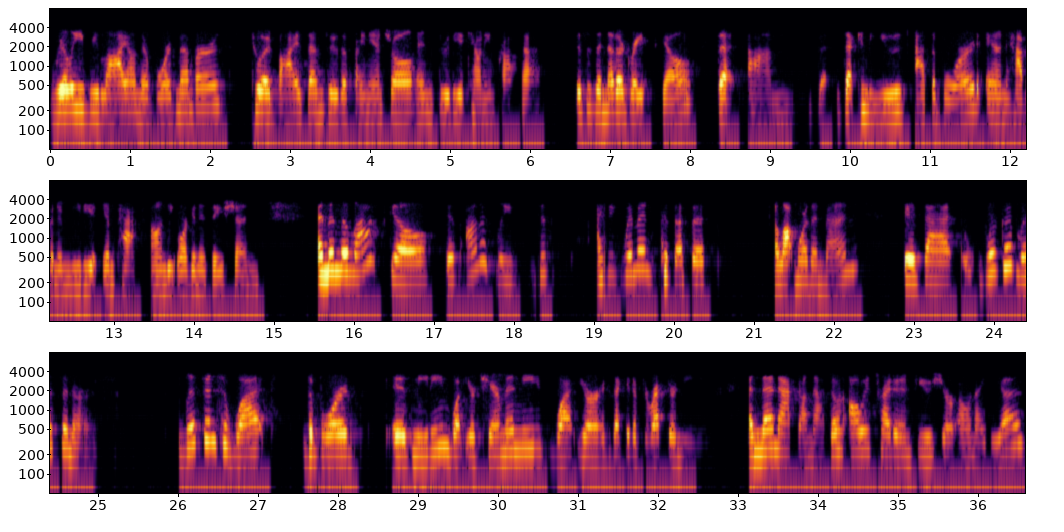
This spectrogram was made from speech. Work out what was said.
really rely on their board members to advise them through the financial and through the accounting process. This is another great skill that um, that, can be used at the board and have an immediate impact on the organization. And then the last skill is honestly just I think women possess this a lot more than men is that we're good listeners. Listen to what the board is needing, what your chairman needs, what your executive director needs, and then act on that. Don't always try to infuse your own ideas,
